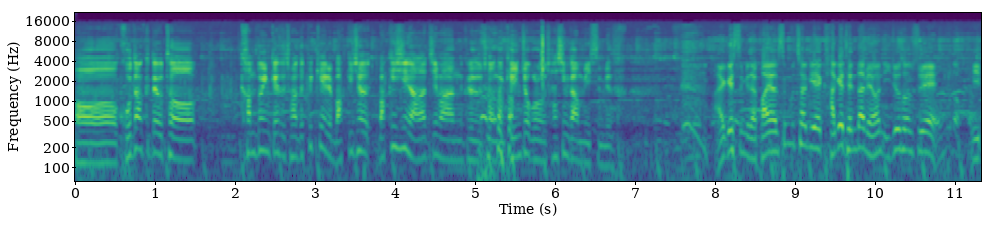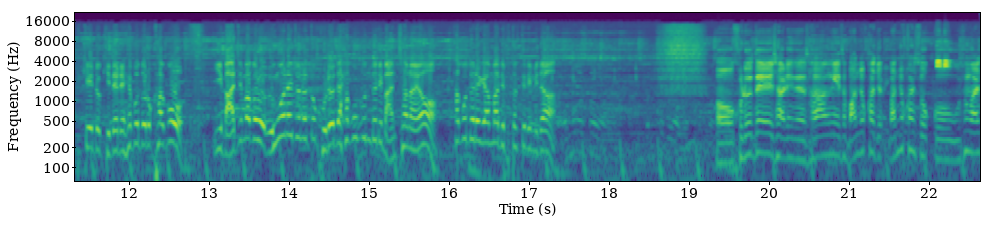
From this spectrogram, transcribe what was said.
어 고등학교 때부터 감독님께서 저한테 PK를 맡기셔 맡기시진 않았지만 그래도 저는 개인적으로 자신감이 있습니다. 알겠습니다. 과연 승부차기에 가게 된다면 이조 선수의 이 PK도 기대를 해보도록 하고 이 마지막으로 응원해주는 또 고려대 학우분들이 많잖아요. 학우들에게 한마디 부탁드립니다. 어 고려대 자리는 4강에서 만족하지 만족할 수 없고 우승할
